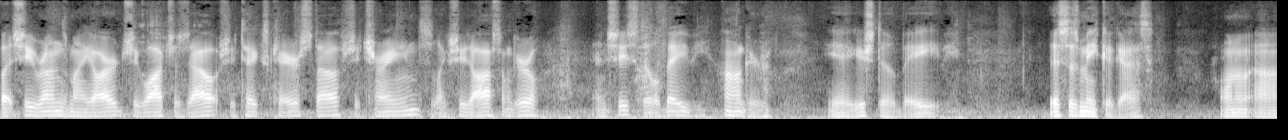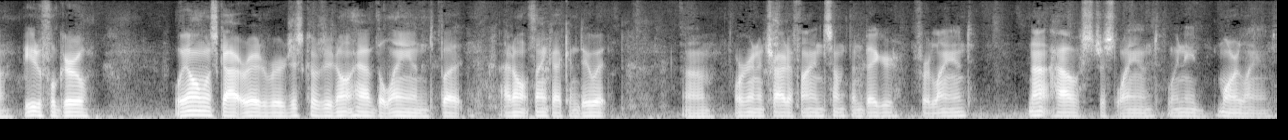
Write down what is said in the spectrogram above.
But she runs my yard. She watches out. She takes care of stuff. She trains. Like she's an awesome girl. And she's still a baby. Huh, girl? Yeah, you're still a baby. This is Mika, guys on a uh, beautiful girl. We almost got rid of her just because we don't have the land, but I don't think I can do it. Um, we're going to try to find something bigger for land. Not house, just land. We need more land.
